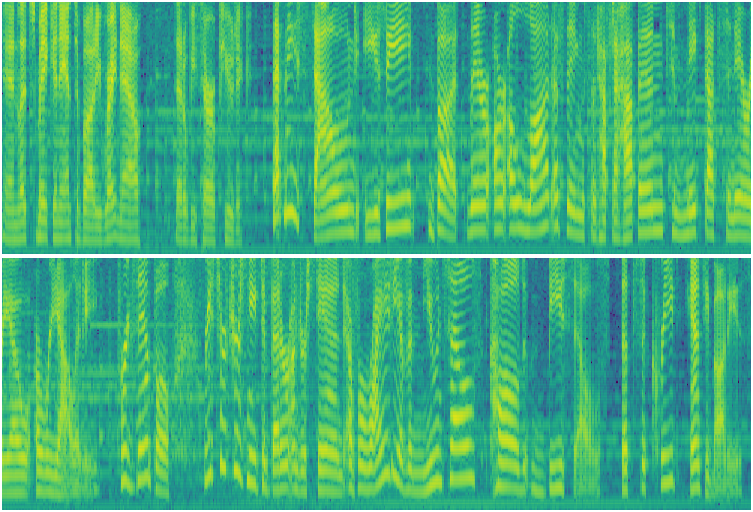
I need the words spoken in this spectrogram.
and let's make an antibody right now that'll be therapeutic. That may sound easy, but there are a lot of things that have to happen to make that scenario a reality. For example, researchers need to better understand a variety of immune cells called B cells that secrete antibodies.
